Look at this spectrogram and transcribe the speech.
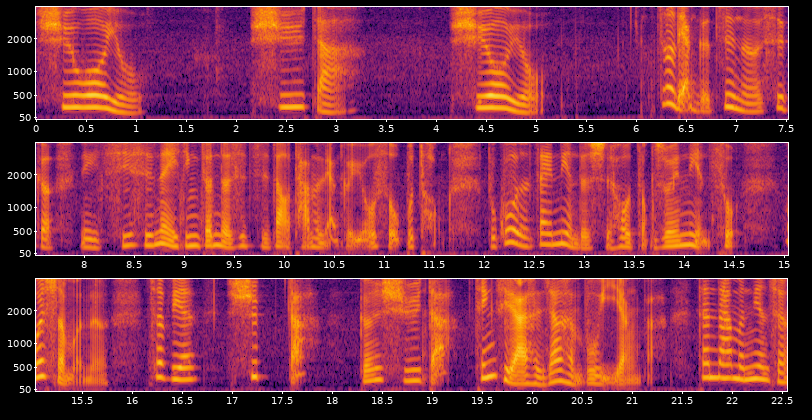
쉬워요 쉬다 쉬어요 这两个字呢，是个你其实内心真的是知道他们两个有所不同，不过呢，在念的时候总是会念错，为什么呢？ 这边虚打跟虚打听起来很像很不一样吧？但他们念成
